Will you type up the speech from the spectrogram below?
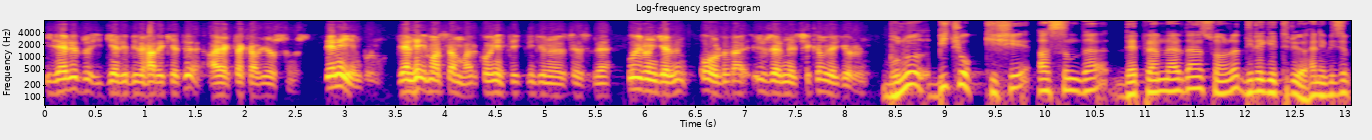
İleri geri bir hareketi ayakta kalıyorsunuz. Deneyin bunu. Deney masam var Konya Teknik Üniversitesi'nde. Buyurun gelin orada üzerine çıkın ve görün. Bunu birçok kişi aslında depremlerden sonra dile getiriyor. Hani bizim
